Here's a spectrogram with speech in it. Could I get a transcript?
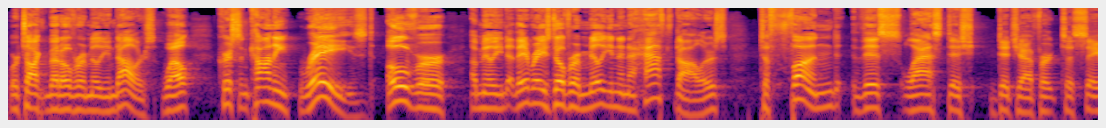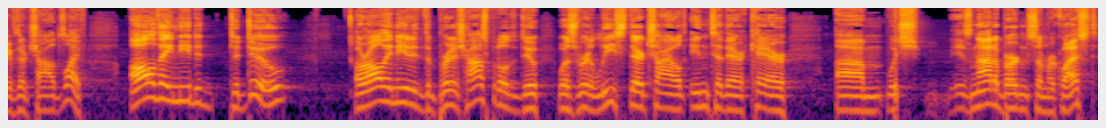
we're talking about over a million dollars. Well, Chris and Connie raised over a million. They raised over a million and a half dollars to fund this last ditch ditch effort to save their child's life. All they needed to do, or all they needed the British hospital to do, was release their child into their care, um, which is not a burdensome request.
